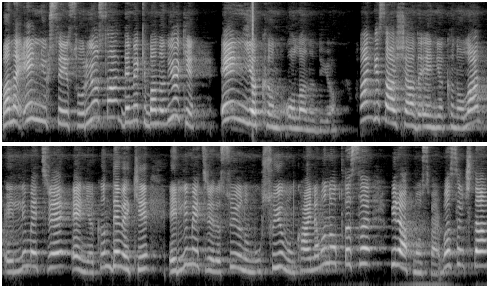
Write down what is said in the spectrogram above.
bana en yükseği soruyorsa demek ki bana diyor ki en yakın olanı diyor. Hangisi aşağıda en yakın olan? 50 metre en yakın. Demek ki 50 metrede suyunun, suyumun kaynama noktası bir atmosfer basınçta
